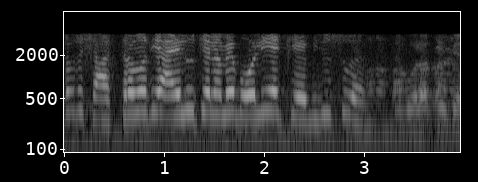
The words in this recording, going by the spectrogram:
તો શાસ્ત્રમાંથી આવેલું છે અમે બોલીએ છીએ બીજું શું એમ? બોલો પણ કે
